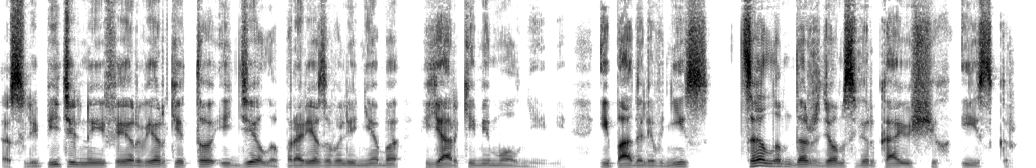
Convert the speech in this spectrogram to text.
Ослепительные фейерверки то и дело прорезывали небо яркими молниями и падали вниз целым дождем сверкающих искр,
